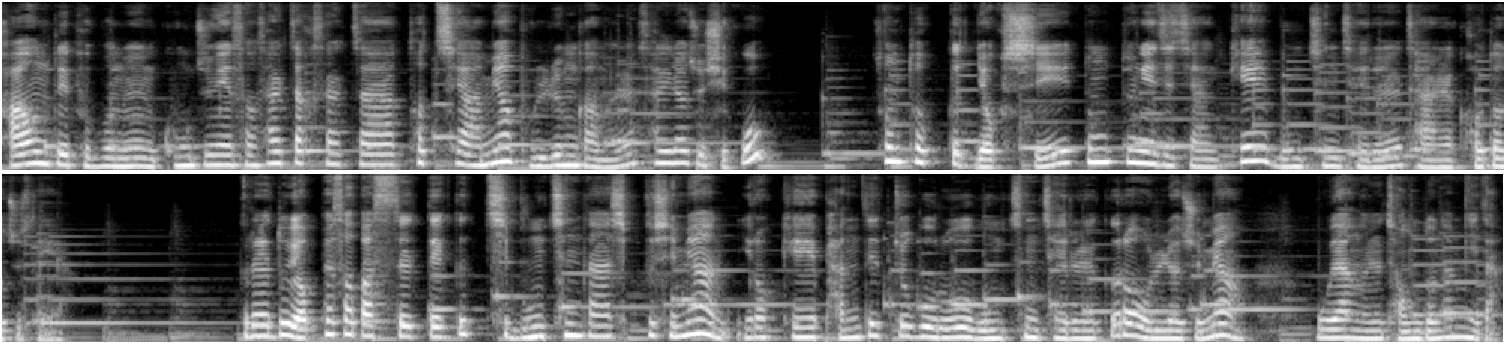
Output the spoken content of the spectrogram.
가운데 부분은 공중에서 살짝살짝 터치하며 볼륨감을 살려주시고 손톱 끝 역시 뚱뚱해지지 않게 뭉친 젤을 잘 걷어주세요. 그래도 옆에서 봤을 때 끝이 뭉친다 싶으시면 이렇게 반대쪽으로 뭉친 젤을 끌어올려주며 모양을 정돈합니다.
